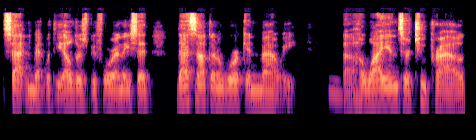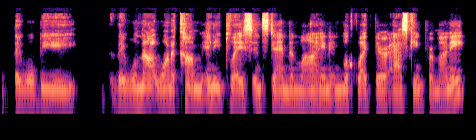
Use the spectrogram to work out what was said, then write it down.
sat and met with the elders before, and they said that's not going to work in Maui. Uh, Mhm. Hawaiians are too proud. They will be. They will not want to come any place and stand in line and look like they're asking for money.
